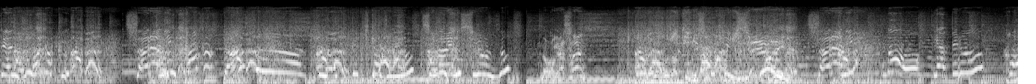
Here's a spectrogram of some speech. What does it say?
天高く。さらに高く。乗ってきたぞよ。しまいにしようぞ。逃さん。俺のこと気にするなせよいさらに。どう？やってる？ほら。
